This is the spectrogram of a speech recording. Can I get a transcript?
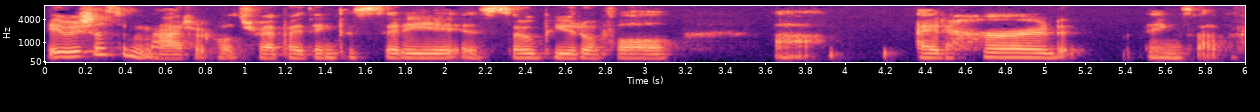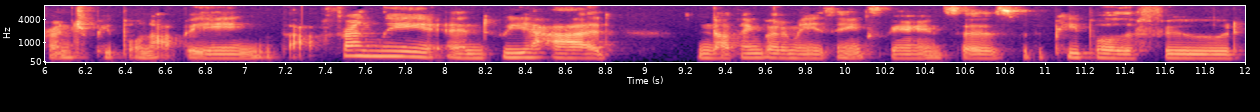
it was just a magical trip. I think the city is so beautiful. Um, I'd heard things about the French people not being that friendly, and we had nothing but amazing experiences with the people, the food,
